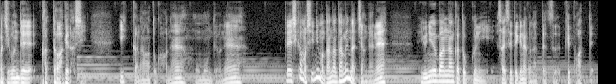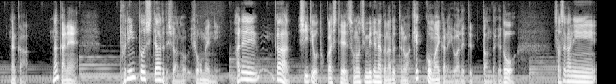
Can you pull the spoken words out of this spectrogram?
まあ、自分で買ったわけだしいいかなとかね思うんだよね。でしかも CD もだんだんダメになっちゃうんだよね。輸入版なんか特に再生できなくなったやつ結構あって。なんかなんかねプリントしてあるでしょあの表面に。あれが CD を溶かしてそのうち見れなくなるっていうのは結構前から言われてたんだけどさすがに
